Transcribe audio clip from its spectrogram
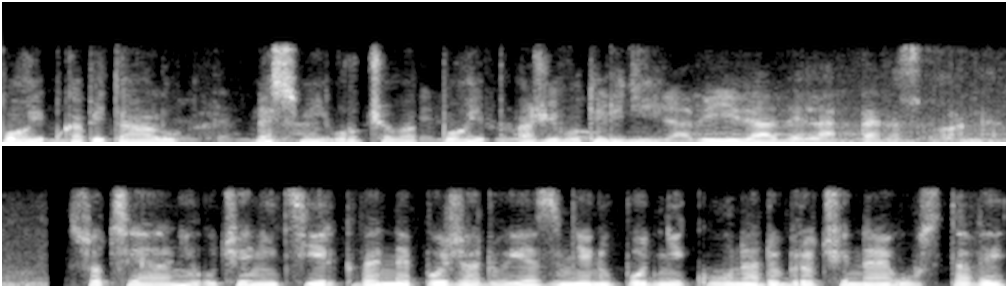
Pohyb kapitálu nesmí určovat pohyb a životy lidí. Sociální učení církve nepožaduje změnu podniků na dobročinné ústavy,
